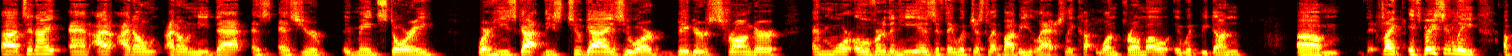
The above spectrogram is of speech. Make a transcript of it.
uh tonight, and I I don't I don't need that as as your main story where he's got these two guys who are bigger, stronger, and more over than he is. If they would just let Bobby Lashley cut one promo, it would be done. Um, like it's basically a,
